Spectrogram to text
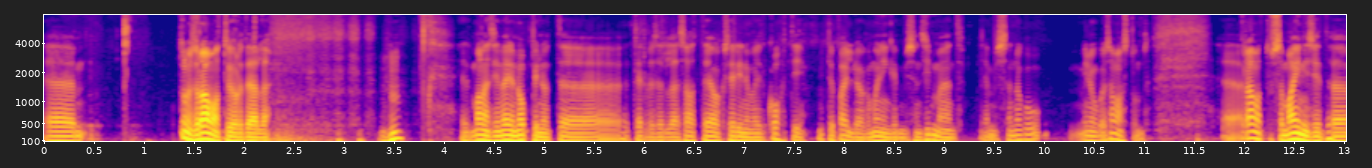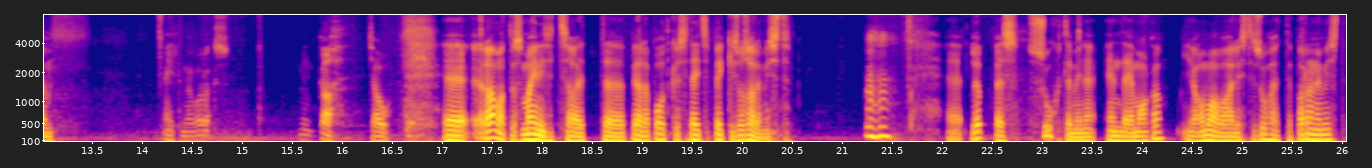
tuleme selle raamatu juurde jälle mm. -hmm. et ma olen siin välja noppinud äh, terve selle saate jaoks erinevaid kohti, mitte palju, aga mõningaid, mis on silma jäänud ja mis on nagu minuga samastunud. raamatus sa mainisid äh,, näitame korraks mind ka, tšau. raamatus mainisid sa, et peale podcast'i Täitsa Pekkis osalemist Mhm. äh, lõppes suhtlemine enda emaga ja omavaheliste suhete paranemist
